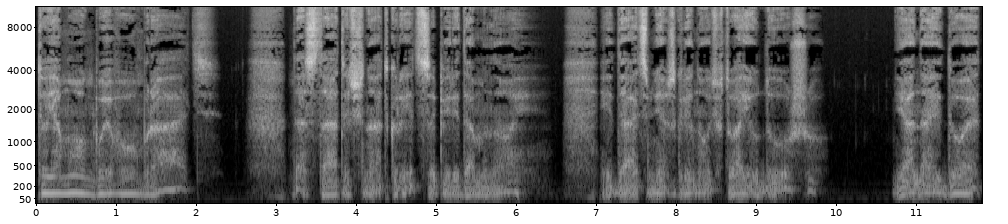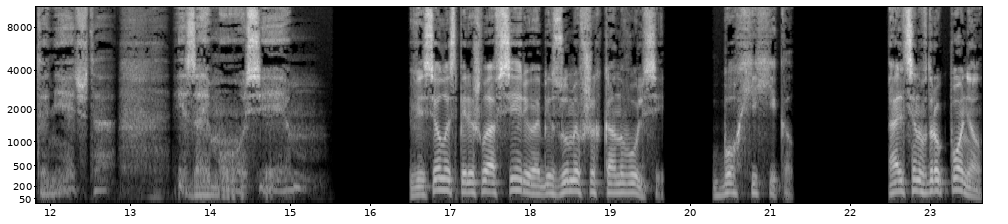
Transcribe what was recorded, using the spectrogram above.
то я мог бы его убрать. Достаточно открыться передо мной и дать мне взглянуть в твою душу. Я найду это нечто и займусь им. Веселость перешла в серию обезумевших конвульсий. Бог хихикал. Альсин вдруг понял,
